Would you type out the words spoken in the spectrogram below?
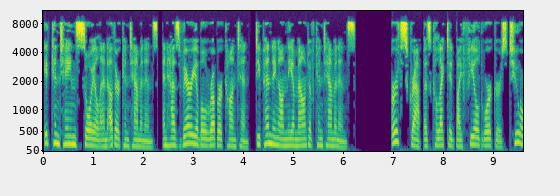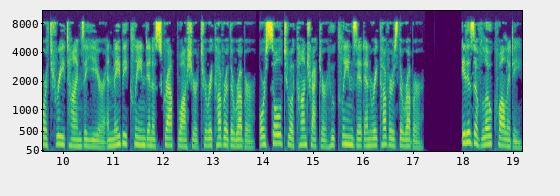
It contains soil and other contaminants, and has variable rubber content, depending on the amount of contaminants. Earth scrap is collected by field workers two or three times a year and may be cleaned in a scrap washer to recover the rubber, or sold to a contractor who cleans it and recovers the rubber. It is of low quality.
